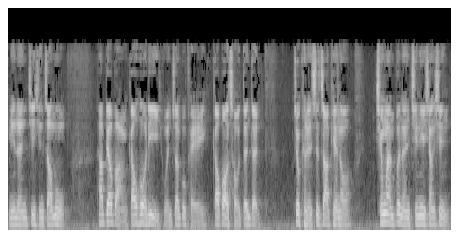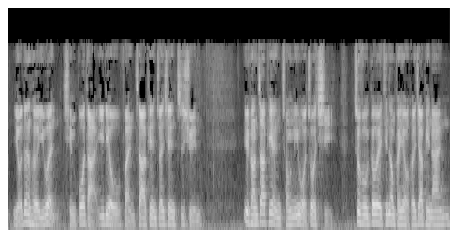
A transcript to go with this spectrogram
名人进行招募，他标榜高获利、稳赚不赔、高报酬等等，就可能是诈骗哦！千万不能轻易相信。有任何疑问，请拨打一六五反诈骗专线咨询。预防诈骗，从你我做起。祝福各位听众朋友合家平安。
